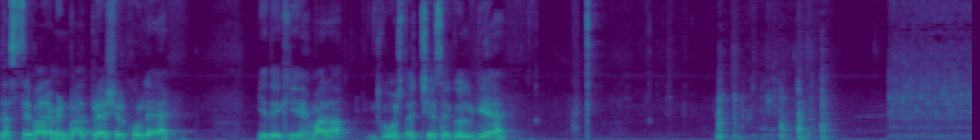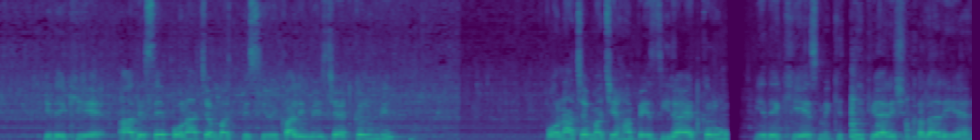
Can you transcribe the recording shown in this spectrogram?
10 से 12 मिनट बाद प्रेशर खोला है। ये देखिए, हमारा गोश्त अच्छे से गल गया है। ये देखिए, आधे से पौना चम्मच पिसी हुई काली मिर्च ऐड करूँगी। पौना चम्मच यहाँ पे ज़ीरा ऐड करूँ। ये देखिए, इसमें कितनी प्यारी शक्ल आ रही है।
